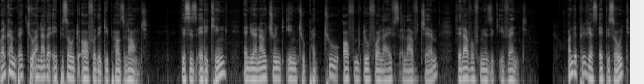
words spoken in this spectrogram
Welcome back to another episode of the Deep House Lounge. This is Eddie King, and you are now tuned in to part two of Mdu for Life's Love Jam, the Love of Music event. On the previous episode,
